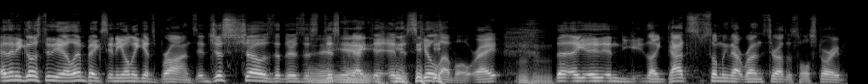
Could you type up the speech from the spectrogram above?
and then he goes to the Olympics and he only gets bronze, it just shows that there's this yeah, disconnect yeah. in his skill level, right? Mm-hmm. The- uh, and like that's something that runs throughout this whole story.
